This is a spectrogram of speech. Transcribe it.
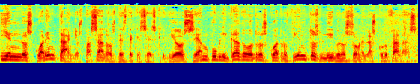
y en los 40 años pasados desde que se escribió se han publicado otros 400 libros sobre las cruzadas,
